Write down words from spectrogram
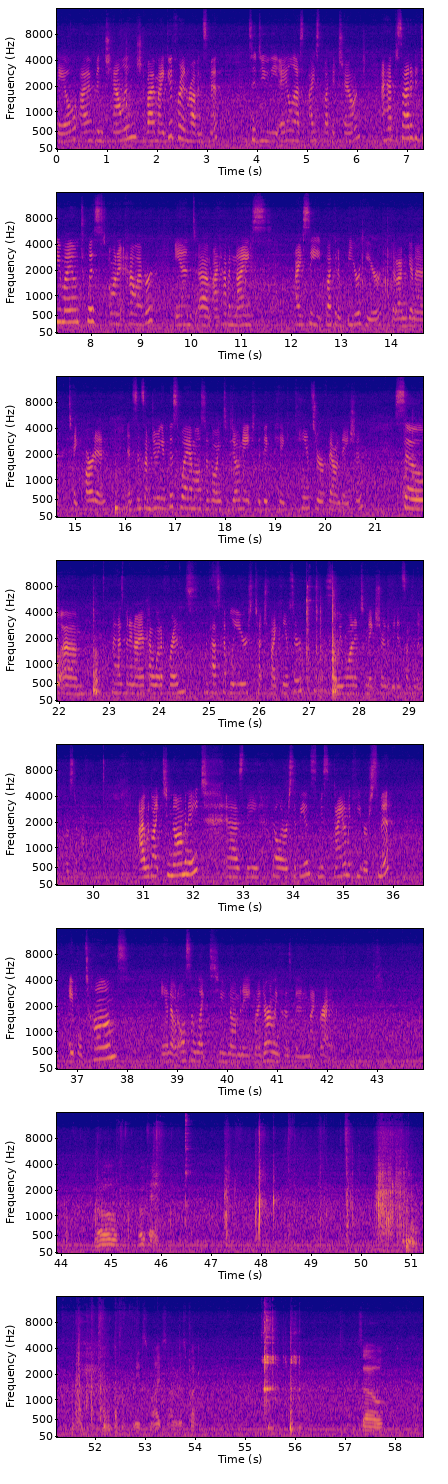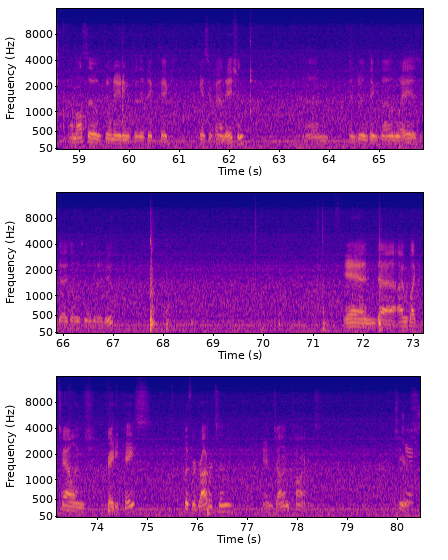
I have been challenged by my good friend Robin Smith to do the ALS Ice Bucket Challenge. I have decided to do my own twist on it, however, and um, I have a nice icy bucket of beer here that I'm going to take part in. And since I'm doing it this way, I'm also going to donate to the Big Pig Cancer Foundation. So um, husband and I have had a lot of friends in the past couple of years touched by cancer, so we wanted to make sure that we did something that was close to home. I would like to nominate as the fellow recipients Miss Diana McKeever Smith, April Toms, and I would also like to nominate my darling husband, Mike Reyher. No. Okay. Need some ice out of this bucket. So, I'm also donating to the Big Pig Cancer Foundation. Um, I'm doing things my own way, as you guys always know that I do. And uh, I would like to challenge Grady Pace, Clifford Robertson, and John Carnes. Cheers. Cheers.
